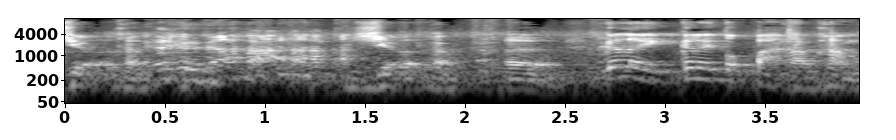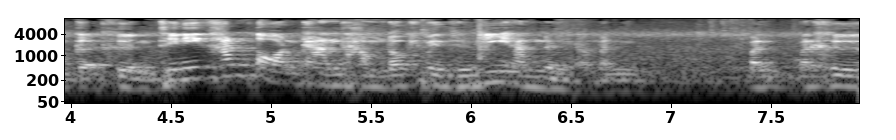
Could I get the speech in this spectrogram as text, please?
เยอะครับเยอะครับ เออ ก็เลยก็เลยตกปากรับคำเกิดขึ้น ทีนี้ขั้นตอนการทำด็อกิเมนทรีอันหนึ่งอะมันมันมันคือ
